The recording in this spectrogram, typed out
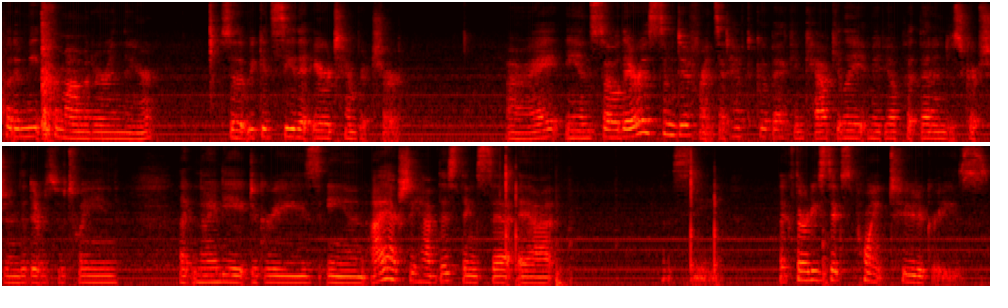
put a meat thermometer in there so that we could see the air temperature. All right, and so there is some difference. I'd have to go back and calculate. Maybe I'll put that in description. The difference between like 98 degrees and I actually have this thing set at, let's see, like 36.2 degrees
